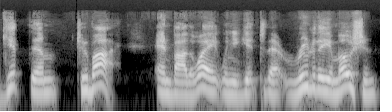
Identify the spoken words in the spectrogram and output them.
get them to buy. And by the way, when you get to that root of the emotion,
